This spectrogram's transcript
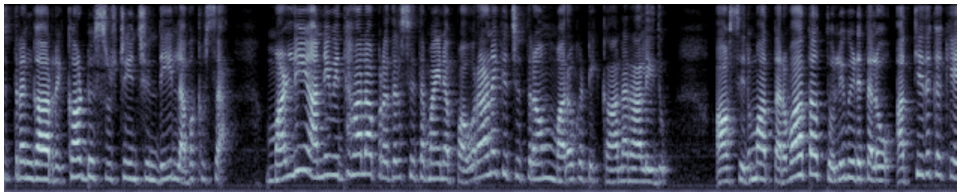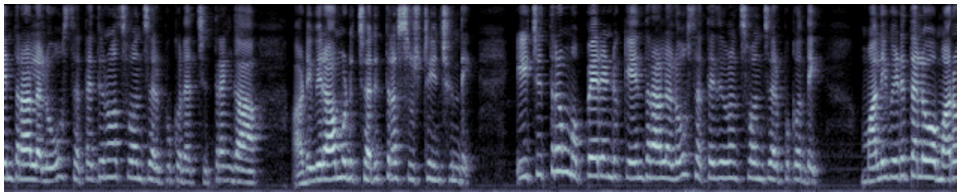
చిత్రంగా రికార్డు సృష్టించింది లవకుశ. మళ్ళీ అన్ని విధాలా ప్రదర్శితమైన పౌరాణిక చిత్రం మరొకటి కానరాలేదు. ఆ సినిమా తర్వాత తొలి విడతలో అత్యధిక కేంద్రాలలో శతదినోత్సవం జరుపుకున్న చిత్రంగా అడవిరాముడు చరిత్ర సృష్టించింది. ఈ చిత్రం ముప్పై రెండు కేంద్రాలలో శతదినోత్సవం జరుపుకుంది. మలి విడతలో మరో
